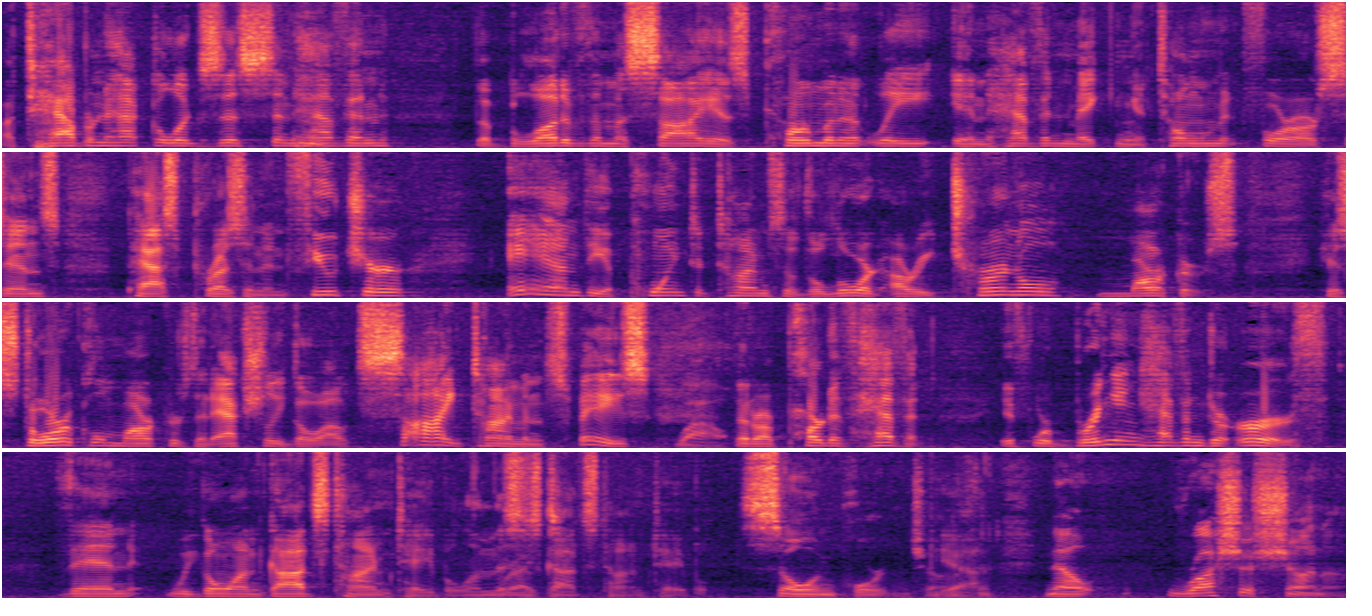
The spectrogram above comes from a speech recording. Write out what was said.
A tabernacle exists in hmm. heaven. The blood of the Messiah is permanently in heaven, making atonement for our sins, past, present, and future. And the appointed times of the Lord are eternal markers, historical markers that actually go outside time and space Wow. that are part of heaven. If we're bringing heaven to earth, then we go on God's timetable, and this is God's timetable. So important, Jonathan. Now, Rosh Hashanah,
